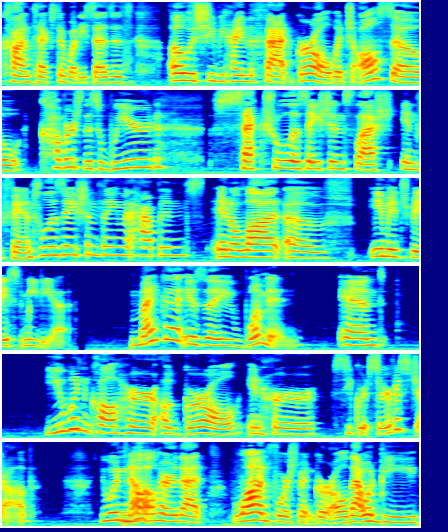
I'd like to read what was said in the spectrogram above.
context of what he says is, oh, is she behind the fat girl? Which also covers this weird sexualization slash infantilization thing that happens in a lot of image based media. Myka is a woman, and you wouldn't call her a girl in her Secret Service job. You wouldn't No. call her that law enforcement girl. That would be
